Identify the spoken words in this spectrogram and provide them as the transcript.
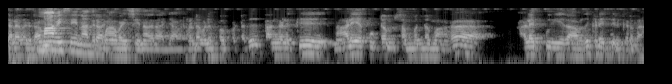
தலைவரிடம் மாவை சேனாதிராஜ். மாவை சேனாதராஜா அவர்களிடம் எழுப்பப்பட்டது. தங்களுக்கு நாளைய கூட்டம் சம்பந்தமாக அழைப்பு ஏதாவது கிடைத்திருக்கிறதா.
